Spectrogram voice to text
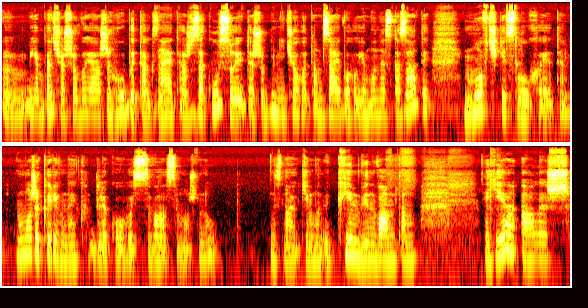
ем, я бачу, що ви аж губи так, знаєте, аж закусуєте, щоб нічого там зайвого йому не сказати. Мовчки слухаєте. Може, керівник для когось з вас, може, ну, не знаю, ким, ким він вам там є, але ж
